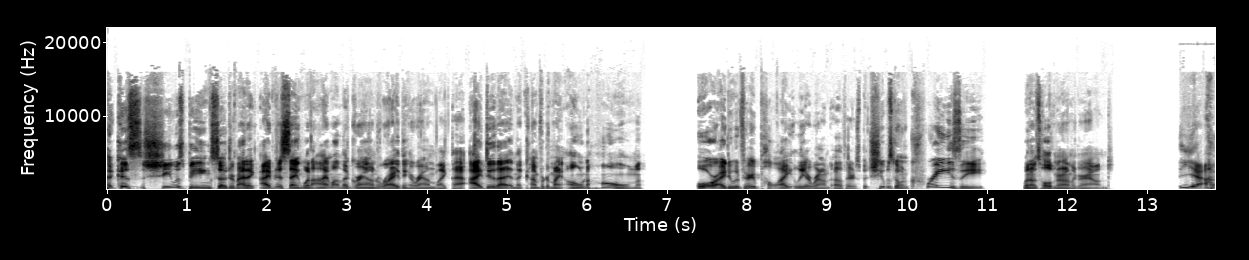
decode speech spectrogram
because she was being so dramatic. I'm just saying, when I'm on the ground writhing around like that, I do that in the comfort of my own home, or I do it very politely around others. But she was going crazy when I was holding her on the ground. Yeah.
